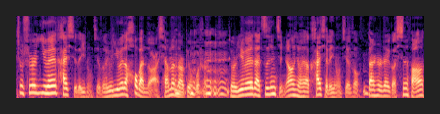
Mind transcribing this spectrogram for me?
就是 EV 开启的一种节奏，就是 EV 的后半段，前半段并不是。嗯嗯嗯，就是因为在资金紧张的情况下开启了一种节奏，但是这个新房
